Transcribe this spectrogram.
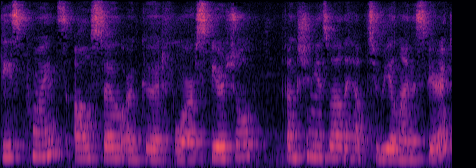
These points also are good for spiritual functioning as well. They help to realign the spirit.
